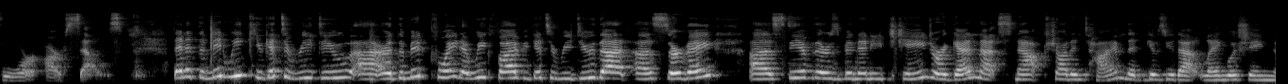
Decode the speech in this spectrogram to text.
for ourselves. Then at the midweek, you get to redo, uh, or at the midpoint at week five, you get to redo that uh, survey, uh, see if there's been any change, or again, that snapshot in time that gives you that languishing,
